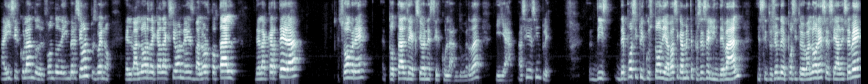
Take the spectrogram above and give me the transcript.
ahí circulando del fondo de inversión. Pues bueno, el valor de cada acción es valor total de la cartera sobre total de acciones circulando, ¿verdad? Y ya, así de simple. Depósito y custodia, básicamente pues es el Indeval, institución de depósito de valores, SADCB,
